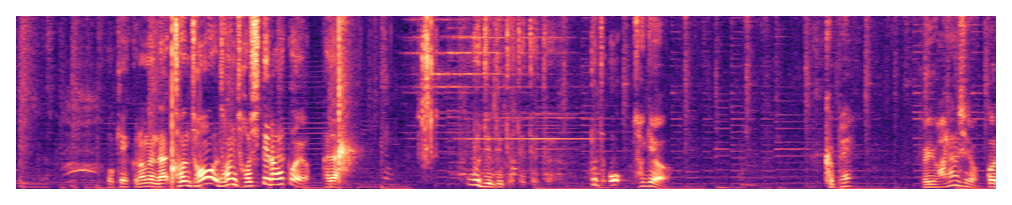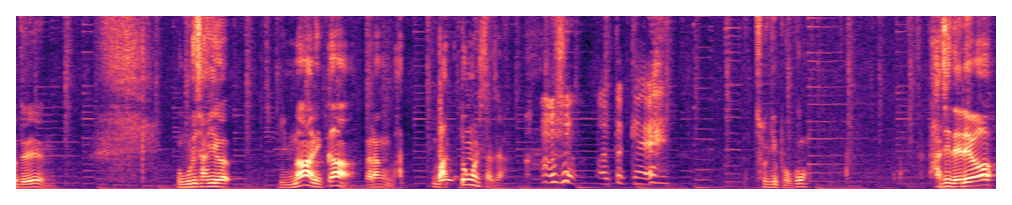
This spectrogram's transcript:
보이지가 오케이 그러면 나 전 저 전 저식대로 할 거예요. 가자. 우두- 어 저기요. 급해? 여기 화장실 없거든. 우리 자기가 민망하니까 나랑 맞 맞동을 싸자. 어떡해. 저기 보고 바지 내려.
